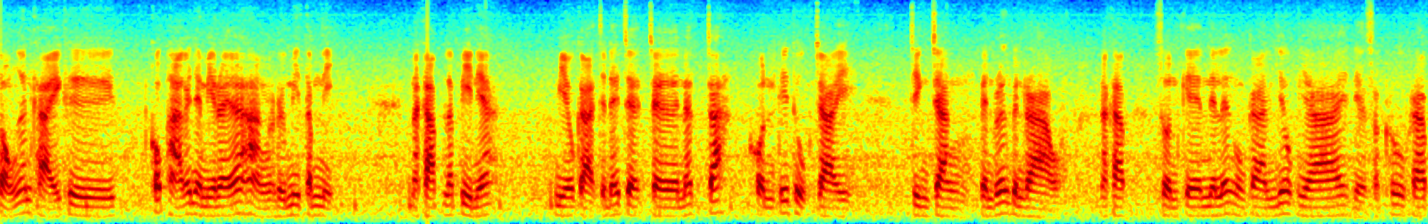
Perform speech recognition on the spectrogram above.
2 เงื่อนไขคือคบหากันอย่างมีระยะห่างหรือมีตำหนินะครับ และปีนี้มีโอกาสจะได้เจอเจอนะจ๊ะคนที่ถูกใจจริงจังเป็นเรื่องเป็นราว นะครับ ส่วนเกณฑ์ในเรื่องของการโยกย้าย เดี๋ยวสักครู่ครับ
